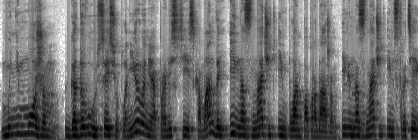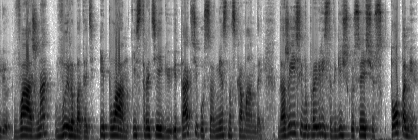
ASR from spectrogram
Мы не можем годовую сессию планирования провести с командой и назначить им план по продажам или назначить им стратегию. Важно выработать и план, и стратегию, и тактику совместно с командой. Даже если вы провели стратегическую сессию с топами,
